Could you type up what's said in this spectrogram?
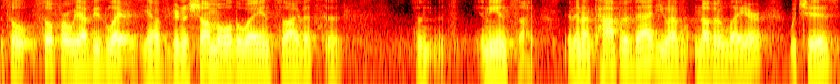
so, so far we have these layers. You have your neshama all the way inside. That's the, it's in, it's in the inside. And then on top of that, you have another layer, which is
